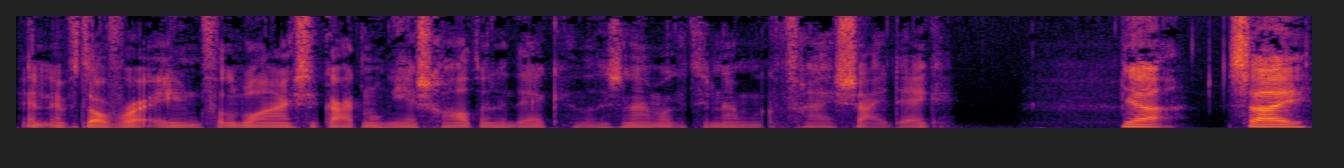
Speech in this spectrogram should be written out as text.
En we hebben het over een van de belangrijkste kaarten nog niet eens gehad in het deck. Dat is namelijk, het is namelijk een vrij saai deck. Ja, saai.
